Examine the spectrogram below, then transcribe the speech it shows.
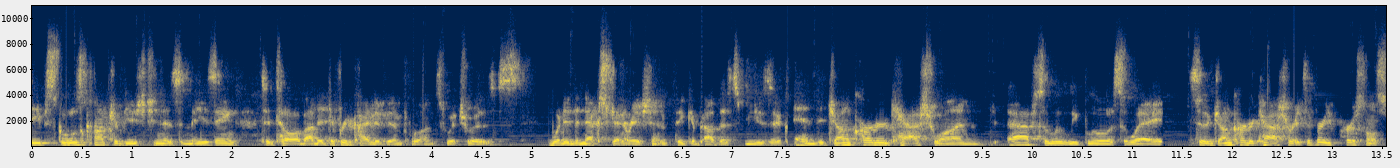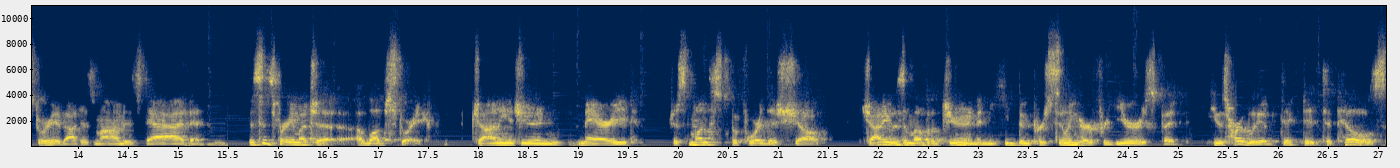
Dave School's contribution is amazing to tell about a different kind of influence, which was what did the next generation think about this music? And the John Carter Cash one absolutely blew us away. So John Carter Cash writes a very personal story about his mom, his dad, and this is very much a, a love story. Johnny and June married just months before this show. Johnny was in love with June and he'd been pursuing her for years, but he was hardly addicted to pills.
